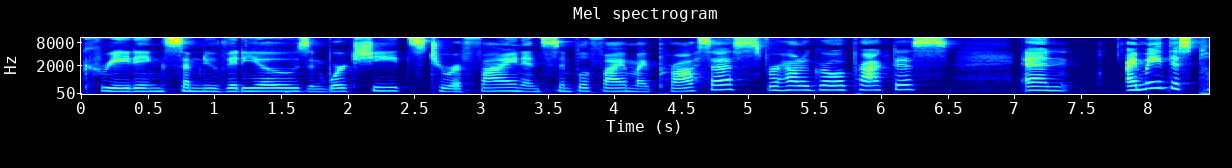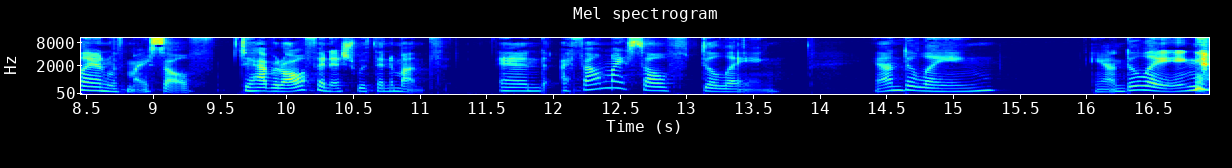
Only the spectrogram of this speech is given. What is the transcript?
creating some new videos and worksheets to refine and simplify my process for how to grow a practice. And I made this plan with myself to have it all finished within a month. And I found myself delaying and delaying and delaying.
